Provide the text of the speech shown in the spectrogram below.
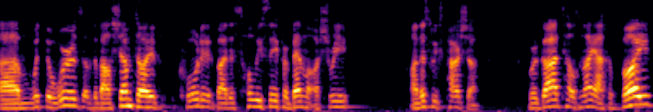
um, with the words of the Baal Shem Tov quoted by this holy sefer Ben Ashri on this week's parsha, where God tells Nayach, "Boy,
